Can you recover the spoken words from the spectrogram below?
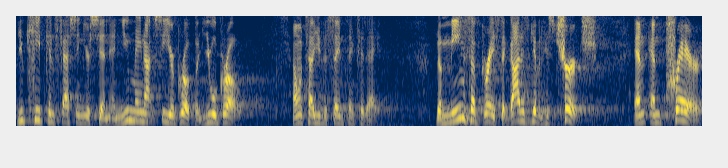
you keep confessing your sin, and you may not see your growth, but you will grow. I want to tell you the same thing today. The means of grace that God has given His church and, and prayer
